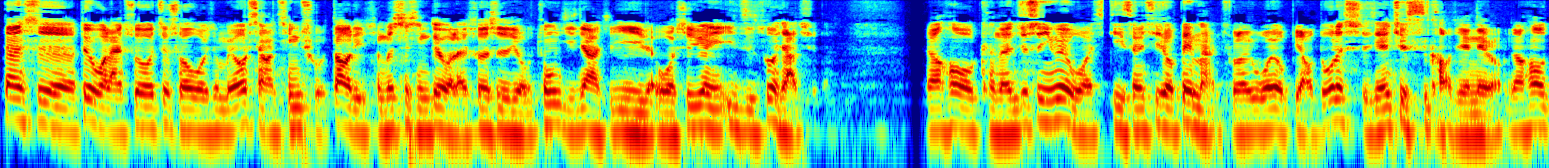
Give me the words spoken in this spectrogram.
但是对我来说，这时候我就没有想清楚，到底什么事情对我来说是有终极价值意义的，我是愿意一直做下去的。然后可能就是因为我底层需求被满足了，我有比较多的时间去思考这些内容。然后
